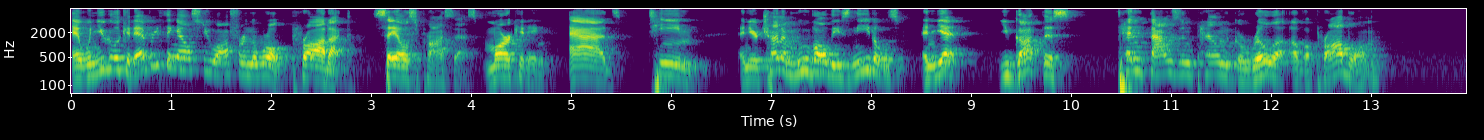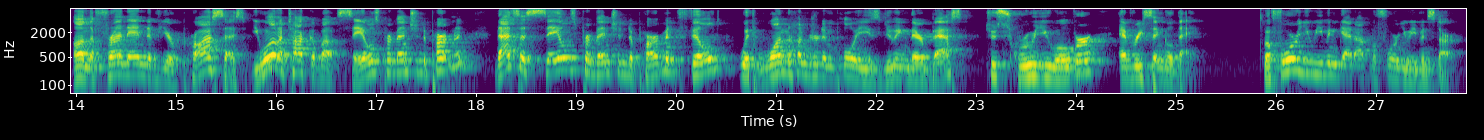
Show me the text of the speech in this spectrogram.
And when you look at everything else you offer in the world, product, sales process, marketing, ads, team, and you're trying to move all these needles, and yet you got this 10,000 pound gorilla of a problem on the front end of your process. You want to talk about sales prevention department? That's a sales prevention department filled with 100 employees doing their best to screw you over every single day before you even get up, before you even start.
